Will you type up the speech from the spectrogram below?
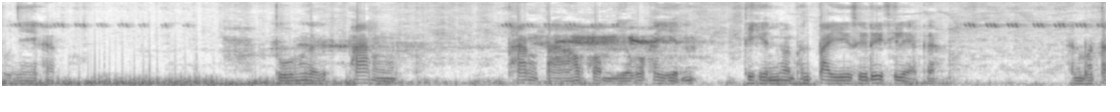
ตัวใหญ่ครับตัวมันเลยพังพังตาเอาพร้อมเดียวก็ใครเห็น ที่เห็นมันพิ่นไตซื้อได้ทีแรกอะอันบ่ไต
